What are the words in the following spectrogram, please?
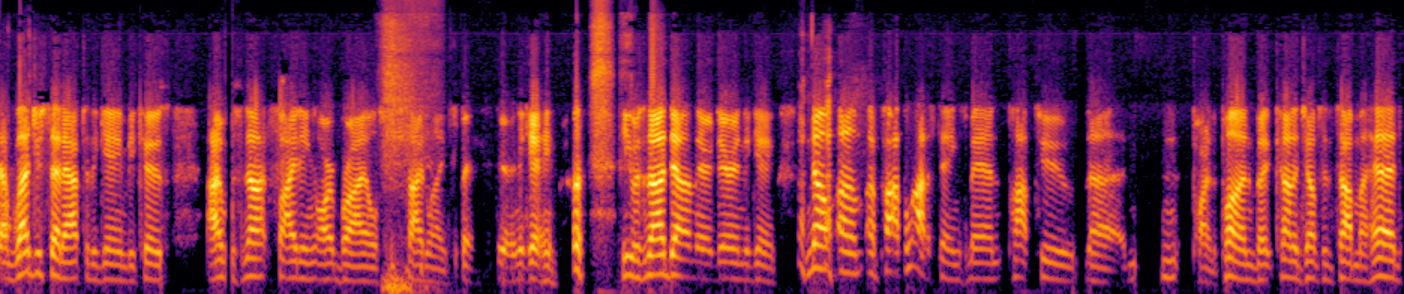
I'm glad you said after the game because I was not fighting Art Briles sideline space during the game. he was not down there during the game. No, um, uh, pop a lot of things, man. Pop to uh, n- pardon the pun, but kind of jumps to the top of my head.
